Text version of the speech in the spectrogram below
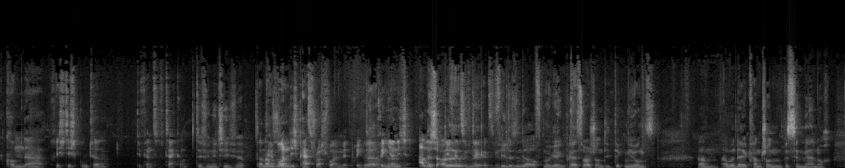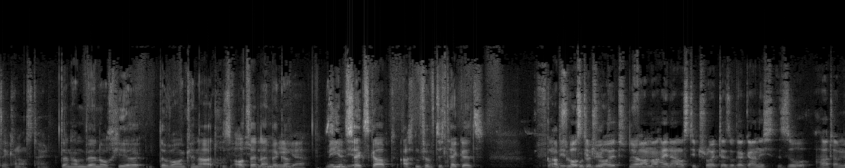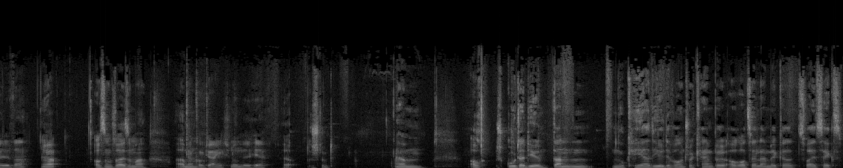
kommender, richtig guter Defensive Tackle. Definitiv, ja. Dann Der haben ordentlich Pass Rush vor allem mitbringt. Bringen ja, nicht alle nicht alle Defensive Tackles mit. Viele sind ja oft nur gegen Pass Rush und die dicken Jungs. Ähm, aber der kann schon ein bisschen mehr noch. Der kann austeilen. Dann haben wir noch hier Devon Kennard, ist Outside Linebacker. Mega, mega 7 Deal. Sacks gehabt, 58 Tackles. Von absolut aus Detroit. Ja. war mal einer aus Detroit, der sogar gar nicht so harter Müll war. Ja, ausnahmsweise mal. Ähm, Da kommt ja eigentlich nur Müll her. Ja, das stimmt. Ähm, auch guter Deal. Dann ein, okayer Deal, Devontra Campbell, auch Outside Linebacker, 2-6.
